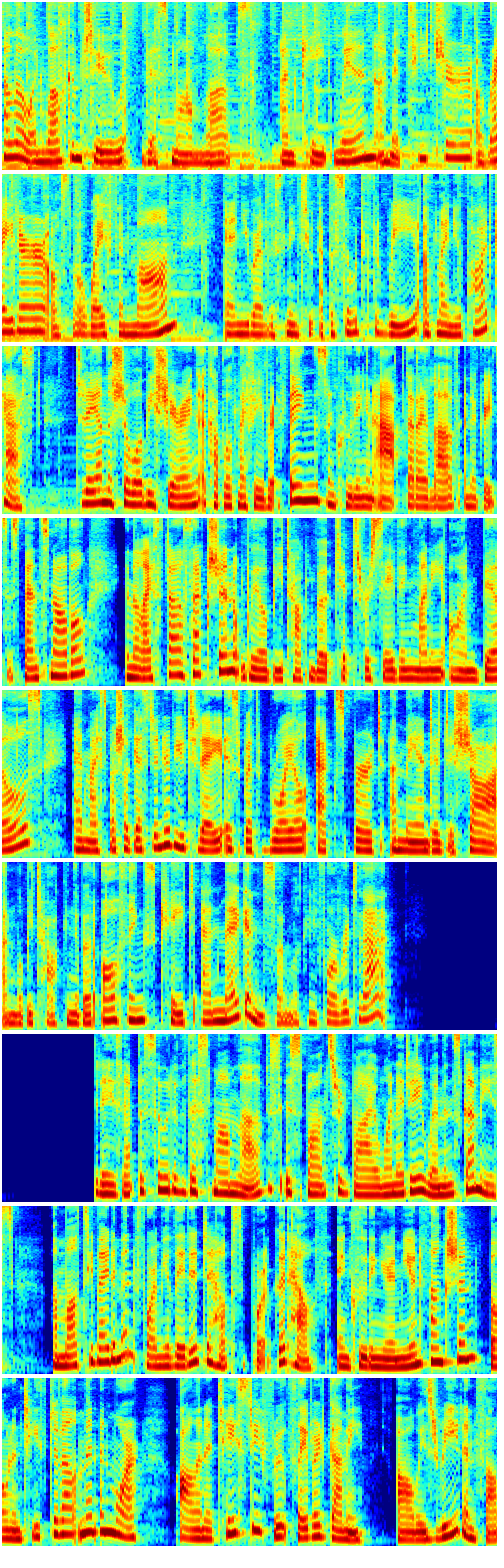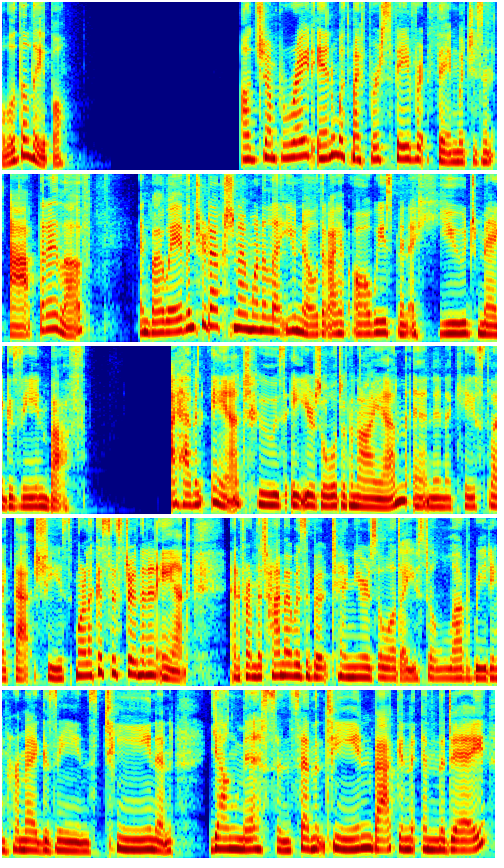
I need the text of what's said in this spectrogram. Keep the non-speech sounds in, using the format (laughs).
Hello, and welcome to This Mom Loves. I'm Kate Wynn. I'm a teacher, a writer, also a wife and mom, and you are listening to episode three of my new podcast. Today on the show, I'll be sharing a couple of my favorite things, including an app that I love and a great suspense novel. In the lifestyle section, we'll be talking about tips for saving money on bills. And my special guest interview today is with royal expert Amanda Deshaw, and we'll be talking about all things Kate and Meghan. So I'm looking forward to that. Today's episode of This Mom Loves is sponsored by One A Day Women's Gummies, a multivitamin formulated to help support good health, including your immune function, bone and teeth development, and more, all in a tasty fruit flavored gummy. Always read and follow the label. I'll jump right in with my first favorite thing, which is an app that I love. And by way of introduction, I want to let you know that I have always been a huge magazine buff. I have an aunt who's eight years older than I am. And in a case like that, she's more like a sister than an aunt. And from the time I was about 10 years old, I used to love reading her magazines, Teen and Young Miss and 17 back in, in the day.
